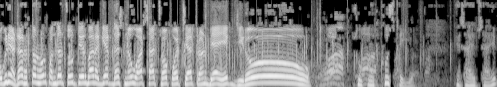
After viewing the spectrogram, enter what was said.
ઓગણીસ અઢાર સત્તર સોળ પંદર સોળ તેર બાર અગિયાર દસ નવ આઠ સાત છ પાંચ ચાર ત્રણ બે એક જીરો. ખુશ થઈ ગયો. કે સાહેબ સાહેબ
